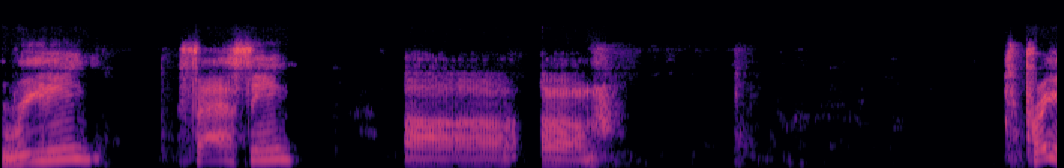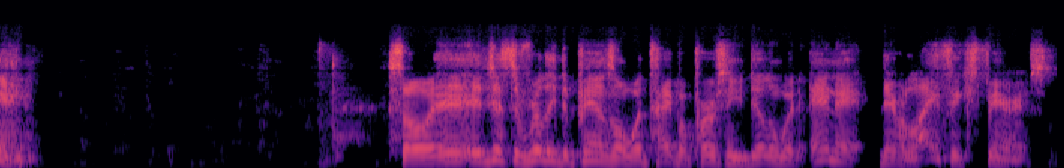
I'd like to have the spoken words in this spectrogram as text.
Reading, fasting, uh, um, praying. So it, it, just really depends on what type of person you're dealing with and their, their life experience.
